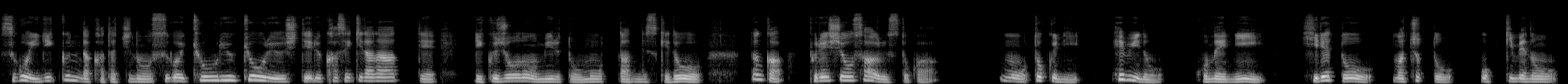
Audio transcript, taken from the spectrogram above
すごい入り組んだ形のすごい恐竜恐竜している化石だなって陸上のを見ると思ったんですけど、なんかプレシオサウルスとか、もう特に蛇の骨にヒレと、まあ、ちょっとおっきめの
